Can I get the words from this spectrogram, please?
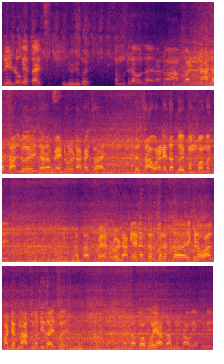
फ्रेंड लोक येत आहेत समुद्रावर जायला. आपण आता चाललोय. जरा पेट्रोल टाकायचं आहे. तर सावर्डे जातोय पंपामध्ये आता पेट्रोल टाकल्यानंतर परत इकडं वाल फाट्यातनं आतमध्ये जायचं आहे. आता बघूया आता आपण जाऊया पुढे.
